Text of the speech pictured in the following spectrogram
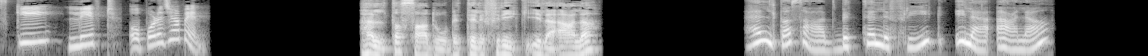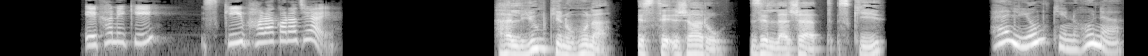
স্কি লিফট ওপরে যাবেন هل تصعد بالتلفريك إلى أعلى؟ هل تصعد بالتلفريك إلى أعلى؟ এখানে কি স্কি ভাড়া করা যায় هل يمكن هنا استئجار زلاجات سكي؟ هل يمكن هنا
